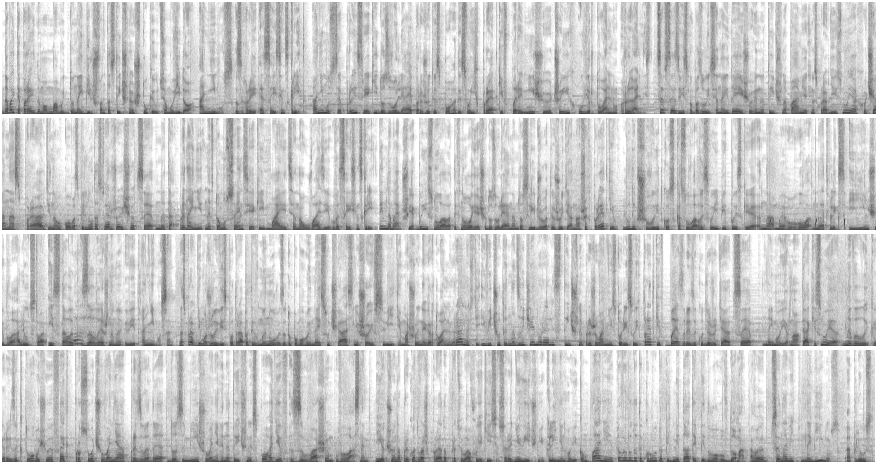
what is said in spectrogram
Давайте перейдемо, мабуть, до найбільш фантастичної штуки у цьому відео Animus з гри Assassin's Creed. Animus – це пристрій, який дозволяє пережити спогади своїх предків, переміщуючи їх у віртуальну реальність. Це все, звісно, базується на ідеї, що генетична пам'ять насправді існує, хоча насправді наукова спільнота стверджує, що це не так, принаймні не в тому сенсі, який мається на увазі в Assassin's Creed. Тим не менш, якби існувала технологія, що дозволяє нам досліджувати життя наших предків, люди б швидко скасували свої підписки на Мегого, Netflix і інші блага людства і стали б залежними від анімуса. Насправді, можливість потрапити в минуле за допомогою найсучаснішої в світі машини віртуальної реальності і відчути надзвичайно реалістичне переживання історії своїх предків без ризику для життя це неймовірно. Так, існує невеликий ризик того, що ефект просочування призведе до змішування генетичних спогадів з вашим власним. І якщо, наприклад, ваш предок працював у якійсь середньовічній клінінговій компанії, то ви будете круто підмітати підлогу вдома. Але це навіть не мінус, а плюс.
